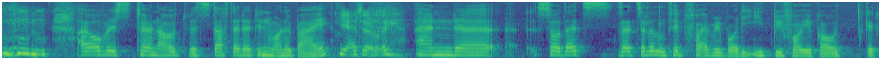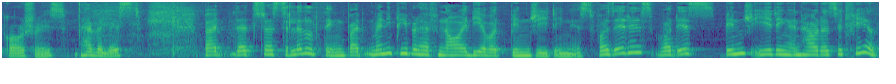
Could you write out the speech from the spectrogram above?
I always turn out with stuff that I didn't want to buy. Yeah, totally. And uh, so that's that's a little tip for everybody: eat before you go get groceries. Have a list. But that's just a little thing. But many people have no idea what binge eating is. What it is, what is binge eating, and how does it feel?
